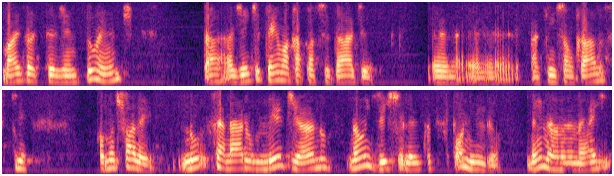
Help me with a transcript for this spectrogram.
mais vai ter gente doente. Tá? A gente tem uma capacidade é, é, aqui em São Carlos que como eu te falei, no cenário mediano não existe leito disponível. nem na Unimed,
